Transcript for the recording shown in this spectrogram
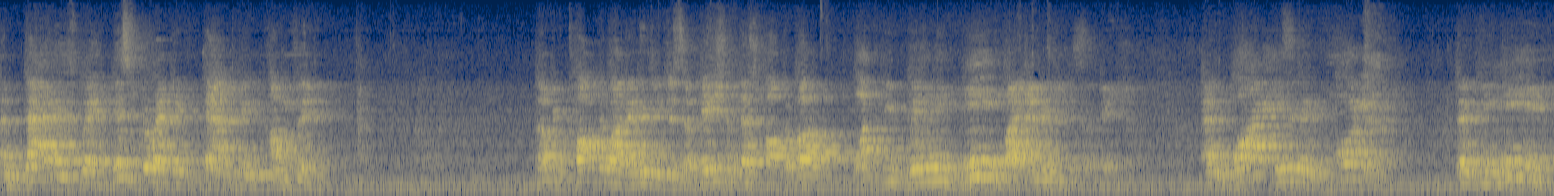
And that is where hysteretic damping comes in. Now we talked about energy dissipation, let's talk about what we really mean by energy. And why is it important that we need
